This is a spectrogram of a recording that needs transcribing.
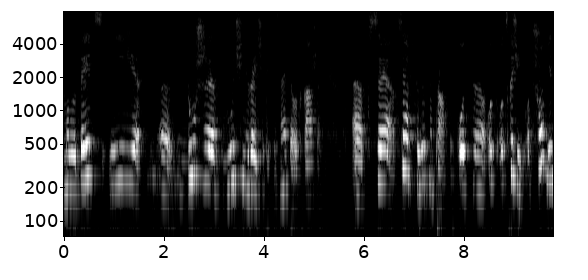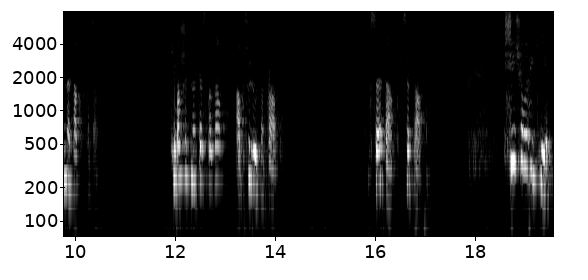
молодець і е, дуже влучні речі такі, знаєте, от каже. Е, Все, все абсолютно правду. От, е, от, от скажіть, от що він не так сказав? Хіба щось не те сказав? Абсолютно правда. Все так, все правда. Всі чоловіки е,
